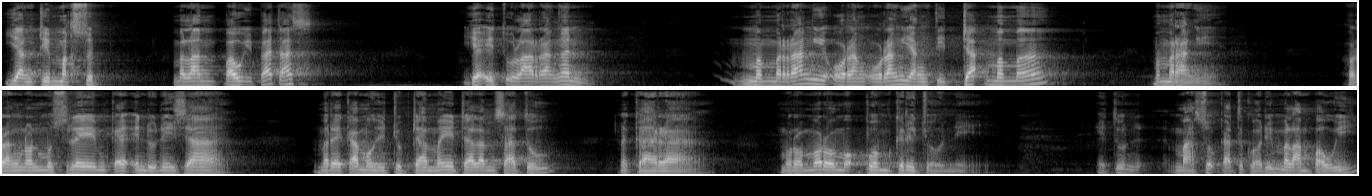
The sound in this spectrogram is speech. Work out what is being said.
Yang dimaksud melampaui batas, yaitu larangan memerangi orang-orang yang tidak mem memerangi. Orang non-muslim kayak Indonesia, mereka mau hidup damai dalam satu negara moro-moro mok bom ini. Itu masuk kategori melampaui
